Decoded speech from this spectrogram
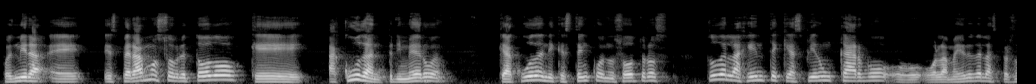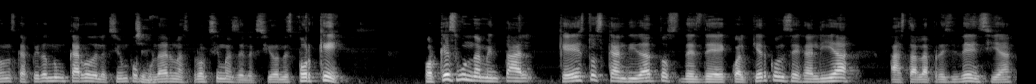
Pues mira, eh, esperamos sobre todo que acudan primero, que acudan y que estén con nosotros toda la gente que aspira a un cargo o, la mayoría de las personas que aspiran a un cargo de elección popular en las próximas elecciones. ¿Por qué? Porque es fundamental que estos candidatos, desde cualquier concejalía hasta la presidencia,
